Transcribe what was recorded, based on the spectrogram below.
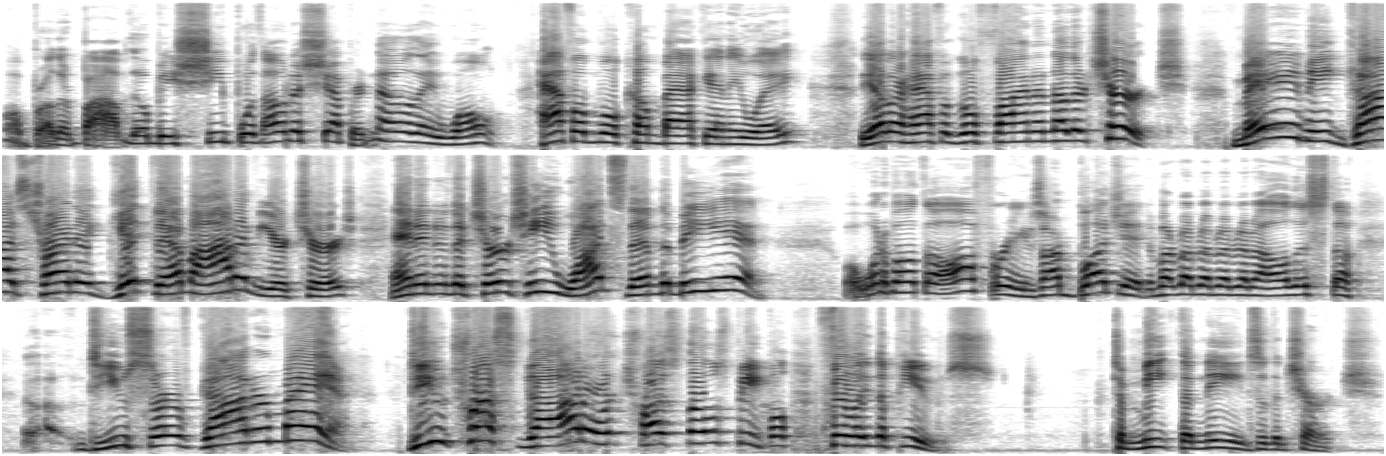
Well, Brother Bob, there'll be sheep without a shepherd. No, they won't. Half of them will come back anyway. The other half will go find another church. Maybe God's trying to get them out of your church and into the church He wants them to be in. Well, what about the offerings, our budget, blah, blah, blah, blah, blah, all this stuff? Uh, do you serve God or man? Do you trust God or trust those people filling the pews to meet the needs of the church?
